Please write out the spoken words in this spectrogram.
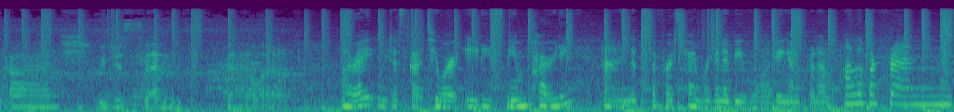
My gosh. We just send the hell out. All right, we just got to our 80s theme party and it's the first time we're gonna be vlogging in front of all of our friends.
